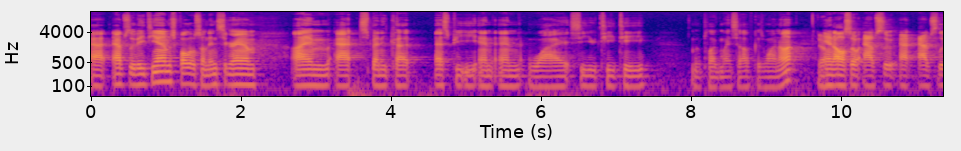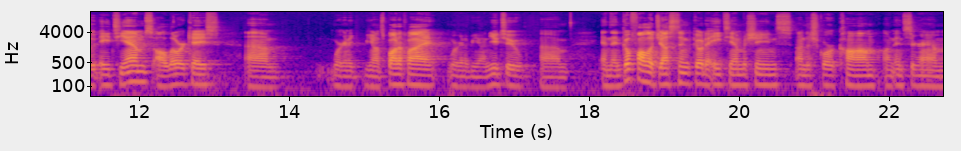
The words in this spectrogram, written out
at Absolute ATMs. Follow us on Instagram. I'm at Spennycut, S P E N N Y C U T T. I'm gonna plug myself because why not? Yep. And also absolute at absolute ATMs, all lowercase. Um, we're gonna be on Spotify. We're gonna be on YouTube. Um, and then go follow Justin. Go to ATM machines underscore com on Instagram,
